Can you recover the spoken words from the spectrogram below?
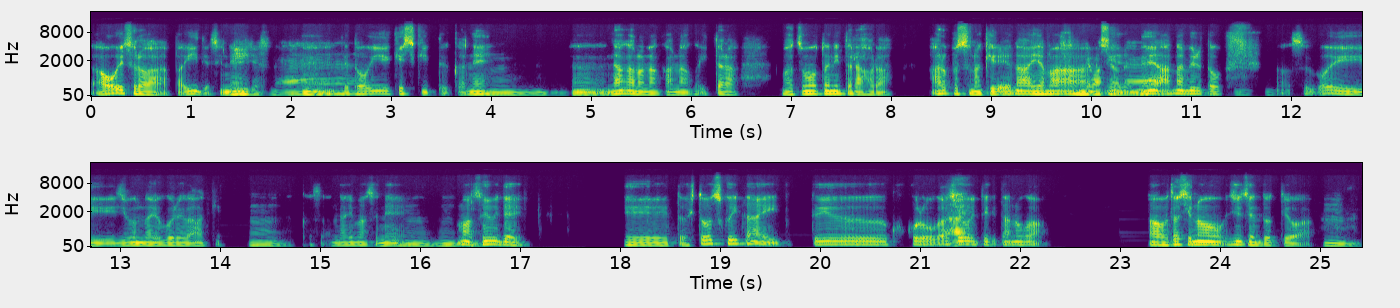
青い空はやっぱいいですね。いいですえねー。で遠い景色っていうかうね、んうん長野なんかなんか行ったら、松本に行ったら、ほら、アルプスの綺麗な山、住んでますよね。あんな見ると、すごい自分の汚れがうん。なりますうん。ね。うんまあそういう意味で、えっ、と、人を救いたいという心が生じてきたのが、あ私の人生にとっては、うん。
